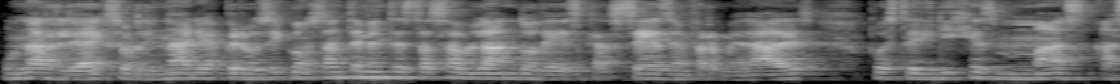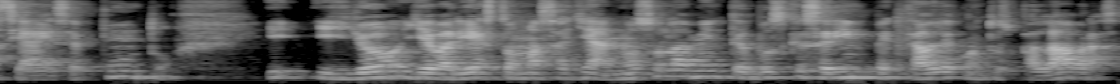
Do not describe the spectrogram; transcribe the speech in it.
una realidad extraordinaria, pero si constantemente estás hablando de escasez, de enfermedades, pues te diriges más hacia ese punto. Y, yo llevaría esto más allá. No solamente busques ser impecable con tus palabras,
